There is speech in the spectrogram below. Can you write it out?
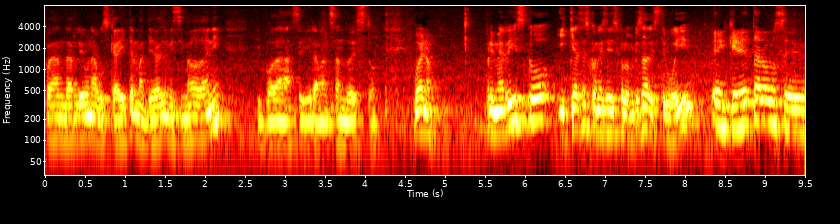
puedan darle una buscadita al material de mi estimado Dani y pueda seguir avanzando esto. Bueno, primer disco, ¿y qué haces con ese disco? ¿Lo empiezas a distribuir? En Querétaro se,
